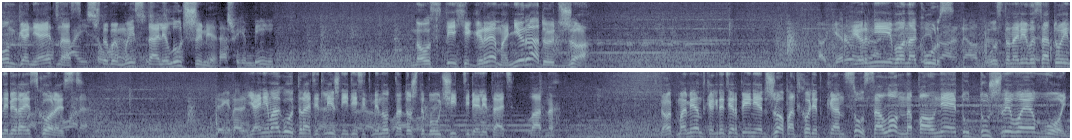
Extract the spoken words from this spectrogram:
Он гоняет нас, чтобы мы стали лучшими. Но успехи Грэма не радуют Джо. Верни его на курс. Установи высоту и набирай скорость. Я не могу тратить лишние 10 минут на то, чтобы учить тебя летать. Ладно. В тот момент, когда терпение Джо подходит к концу, салон наполняет удушливая вонь.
